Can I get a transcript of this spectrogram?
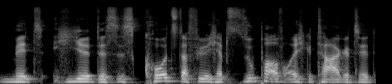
mit hier, das ist kurz dafür, ich habe es super auf euch getargetet,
